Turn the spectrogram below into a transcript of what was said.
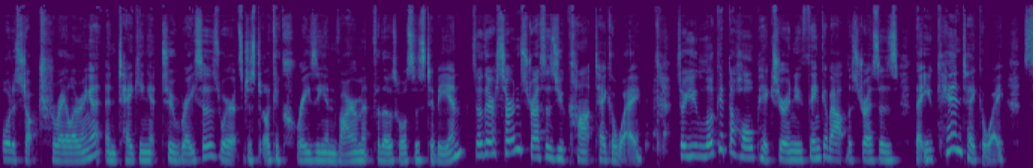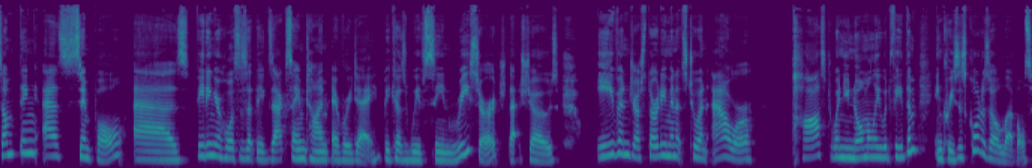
or to stop trailering it and taking it to races where it's just like a crazy environment for those horses to be in. So there are certain stresses you can't take away. So you look at the whole picture and you think about the stresses that you can take away. Something as simple as feeding your horses at the exact same time every day, because we've seen research that shows even just 30 minutes to an hour past when you normally would feed them increases cortisol levels.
